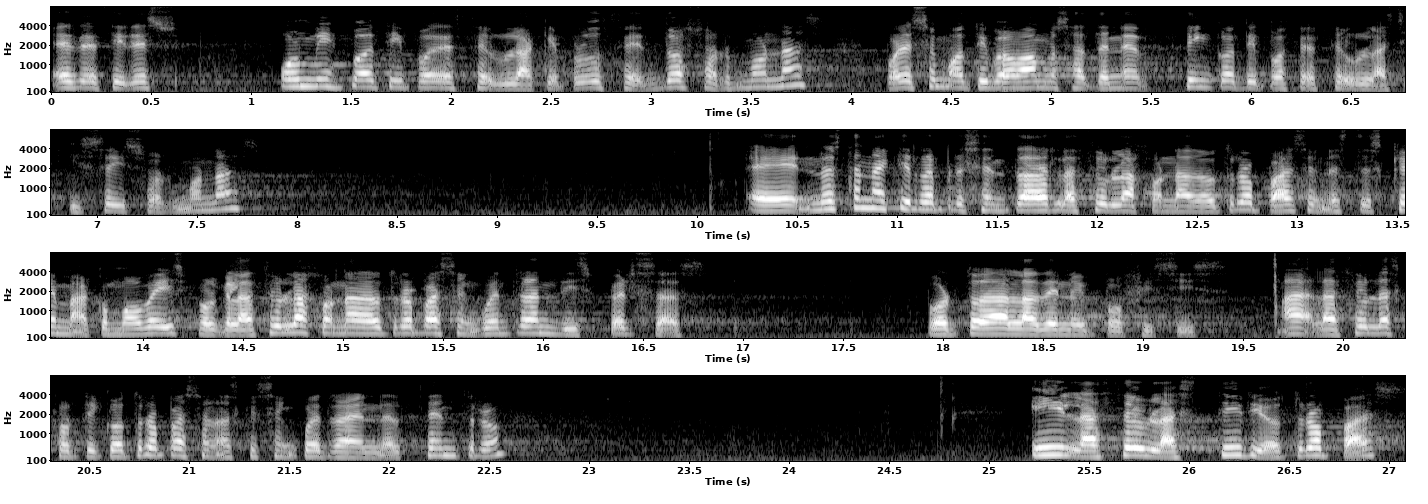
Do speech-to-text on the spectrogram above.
es decir, es un mismo tipo de célula que produce dos hormonas, por ese motivo vamos a tener cinco tipos de células y seis hormonas. Eh, no están aquí representadas las células gonadotropas en este esquema, como veis, porque las células gonadotropas se encuentran dispersas por toda la adenohipófisis. Ah, las células corticotropas son las que se encuentran en el centro. Y las células tireotropas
